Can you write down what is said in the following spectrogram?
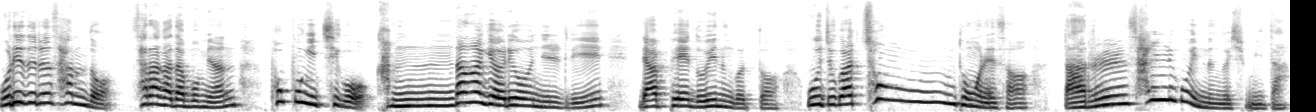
우리들의 삶도 살아가다 보면 폭풍이 치고 감당하기 어려운 일들이 내 앞에 놓이는 것도 우주가 총동원해서 나를 살리고 있는 것입니다.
